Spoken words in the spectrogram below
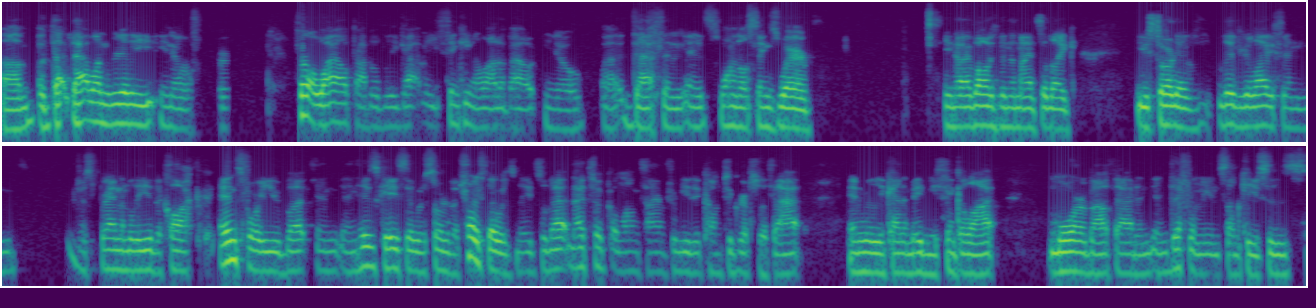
Um, but that that one really, you know, for, for, a while probably got me thinking a lot about, you know, uh, death. And, and it's one of those things where, you know, I've always been the mindset like you sort of live your life and just randomly the clock ends for you. But in, in his case, it was sort of a choice that was made. So that that took a long time for me to come to grips with that, and really kind of made me think a lot more about that and, and differently in some cases.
